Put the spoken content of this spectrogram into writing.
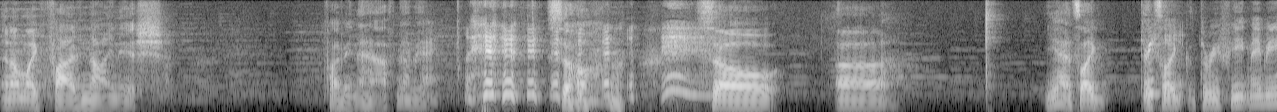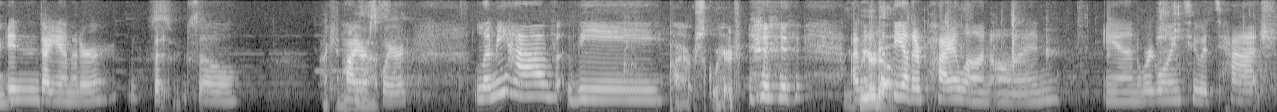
and I'm like five nine ish, five eight and a half maybe. Okay. So, so, uh, yeah, it's like Three it's like three feet maybe. in diameter, but so I can pi r squared. Let me have the. Pi r squared. I'm gonna put the other pylon on, and we're going to attach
